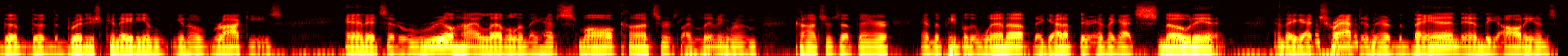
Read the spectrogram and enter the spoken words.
the, the, the British Canadian, you know, Rockies. And it's at a real high level, and they have small concerts, like living room concerts up there. And the people that went up, they got up there and they got snowed in. and they got trapped in there, the band and the audience,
